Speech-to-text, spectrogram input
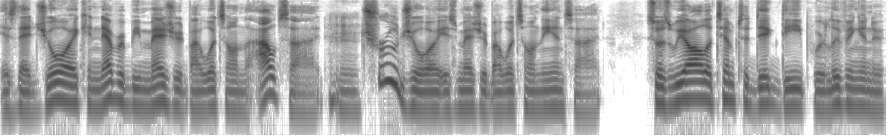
is that joy can never be measured by what's on the outside. Mm-hmm. True joy is measured by what's on the inside. So as we all attempt to dig deep, we're living in, a,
